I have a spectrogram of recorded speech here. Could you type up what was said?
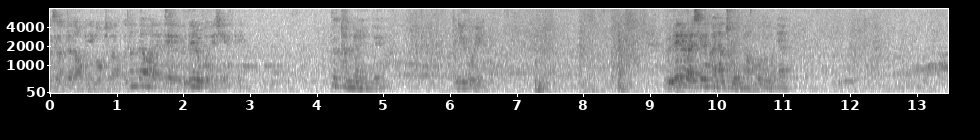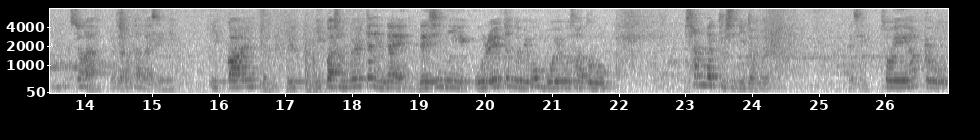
어제 어떤 어머니가 오셔갖고 상담하는데 의대를 보내시겠대 몇 학년인데요? 1 2 9일 의대를 갈 수 있는 가장 좋은 방법이 뭐냐? 음, 수정아, 의대 어떻게 하면 갈 수 있니? 이과 1등. 일- 이과 전교 1등인데 내신이 올 1등급이고 모의고사도 392점을. 그지? 저희 학교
